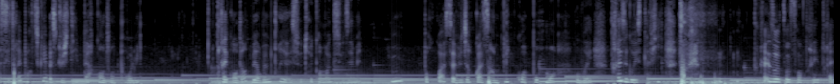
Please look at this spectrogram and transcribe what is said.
c'est très particulier parce que j'étais hyper contente pour lui. Très contente mais en même temps il y avait ce truc en moi qui se disait mais hmm, pourquoi? Ça veut dire quoi? Ça implique quoi pour moi vous voyez très égoïste ta fille. Très auto-centrée très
